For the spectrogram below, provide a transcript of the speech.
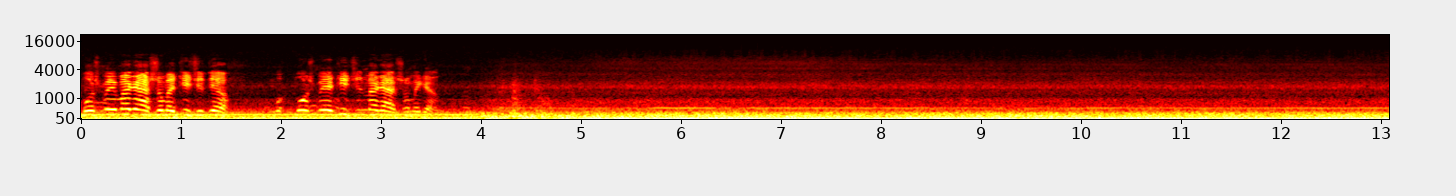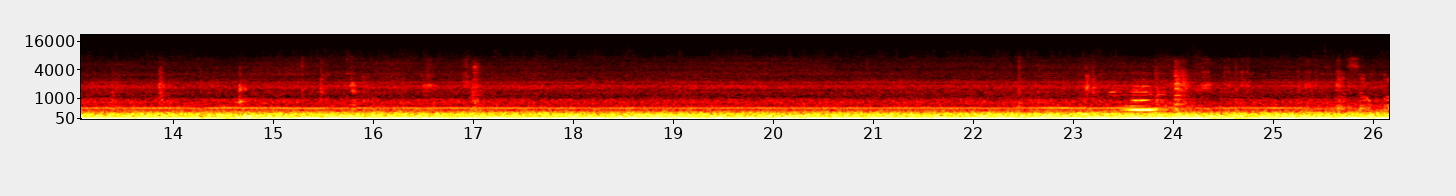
Most még megásom egy kicsit, ja. Mo- Most még egy kicsit megásom, igen. A szamba.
